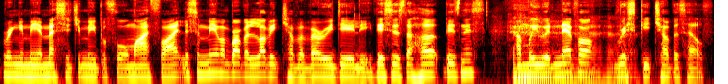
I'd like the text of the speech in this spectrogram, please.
ringing me and messaging me before my fight. Listen, me and my brother love each other very dearly. This is the hurt business, and we would never risk each other's health.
